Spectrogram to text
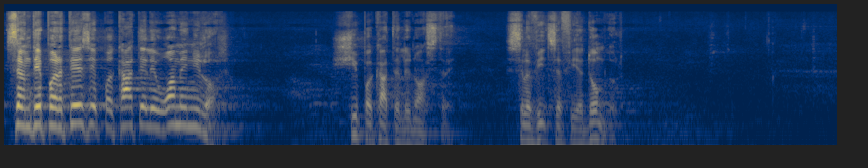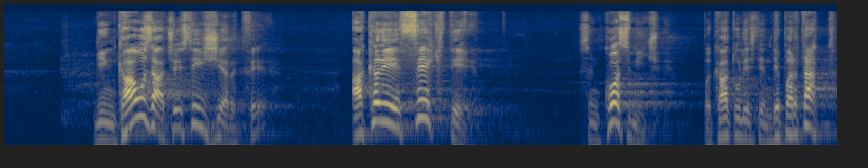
să îndepărteze păcatele oamenilor și păcatele noastre. Slăvit să fie Domnul! Din cauza acestei jertfe, a cărei efecte sunt cosmice, păcatul este îndepărtat.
